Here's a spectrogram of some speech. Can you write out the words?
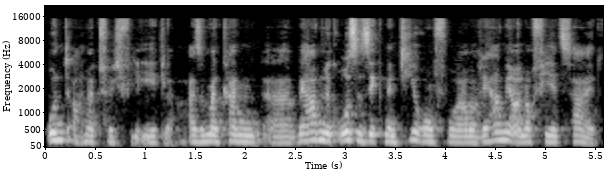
und auch natürlich viel edler. Also man kann, äh, wir haben eine große Segmentierung vor, aber wir haben ja auch noch viel Zeit.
